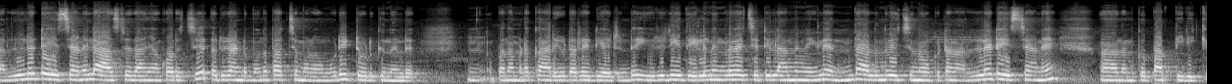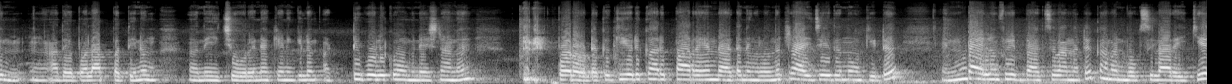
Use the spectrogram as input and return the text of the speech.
നല്ല ടേസ്റ്റാണ് ലാസ്റ്റ് ഇതാ ഞാൻ കുറച്ച് ഒരു രണ്ട് മൂന്ന് പച്ചമുളകും കൂടി ഇട്ട് കൊടുക്കുന്നുണ്ട്. അപ്പോൾ നമ്മുടെ കറി ഇവിടെ റെഡി ആയിട്ടുണ്ട്. ഈ ഒരു രീതിയിൽ നിങ്ങൾ വെച്ചിട്ടില്ല എന്നുണ്ടെങ്കിൽ എന്തായാലും വെച്ച് നോക്കട്ടെ. നല്ല ടേസ്റ്റാണ് നമുക്ക് പത്തിരിക്കും അതേപോലെ അപ്പത്തിനും നെയ്ച്ചോറിനൊക്കെ ആണെങ്കിലും അടിപൊളി കോമ്പിനേഷനാണ് പൊറോട്ടക്കൊക്കെ ഈ ഒരു കറി പറയണ്ടാട്ടെ നിങ്ങളൊന്ന് ട്രൈ ചെയ്ത് നോക്കിയിട്ട് എന്തായാലും ഫീഡ്ബാക്ക്സ് വന്നിട്ട് കമന്റ് ബോക്സിൽ അറിയിക്ക്.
